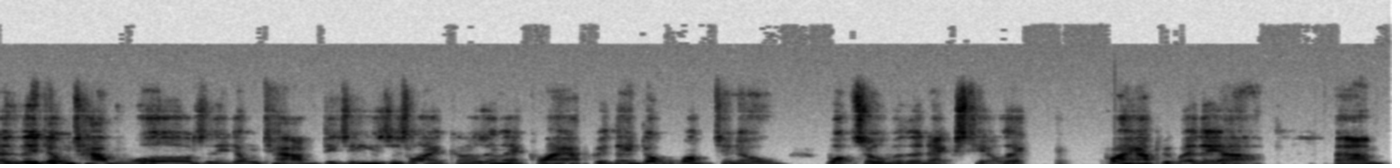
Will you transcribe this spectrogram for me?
and they don't have wars, they don't have diseases like us, and they're quite happy. They don't want to know what's over the next hill. They're quite happy where they are. Um,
